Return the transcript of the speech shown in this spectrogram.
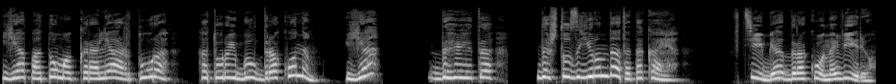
Я потомок короля Артура, который был драконом? Я? Да это... Да что за ерунда-то такая? В тебя, дракона, верю,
